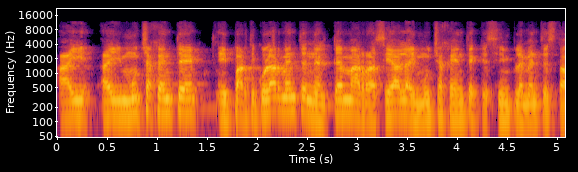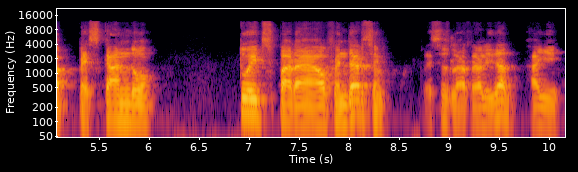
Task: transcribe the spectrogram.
hay, hay, mucha gente, y particularmente en el tema racial, hay mucha gente que simplemente está pescando tweets para ofenderse. Esa es la realidad. Hay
